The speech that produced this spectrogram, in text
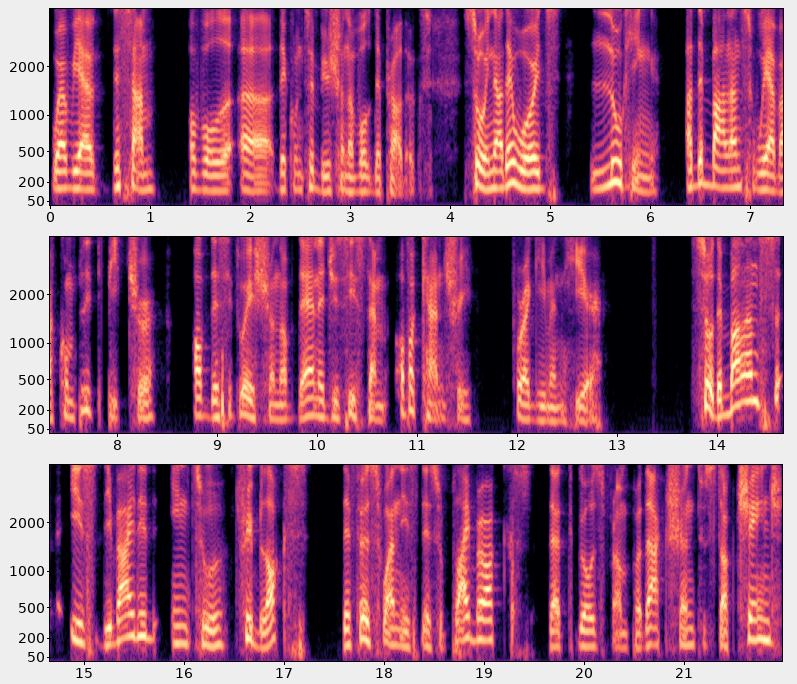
where we have the sum of all uh, the contribution of all the products. So in other words, looking at the balance, we have a complete picture of the situation of the energy system of a country for a given year. So the balance is divided into three blocks. The first one is the supply blocks that goes from production to stock change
